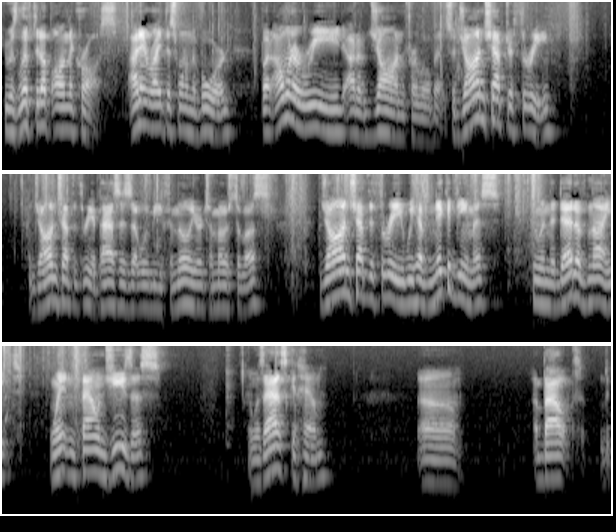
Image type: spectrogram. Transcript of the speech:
He was lifted up on the cross. I didn't write this one on the board, but I want to read out of John for a little bit. So, John chapter 3. John chapter 3, a passage that will be familiar to most of us. John chapter 3, we have Nicodemus, who in the dead of night went and found Jesus and was asking him uh, about the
